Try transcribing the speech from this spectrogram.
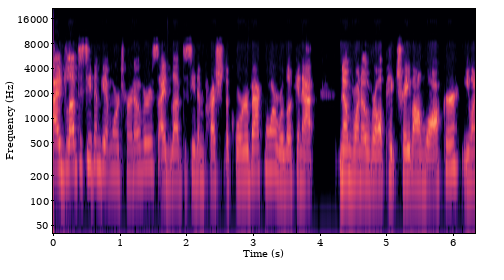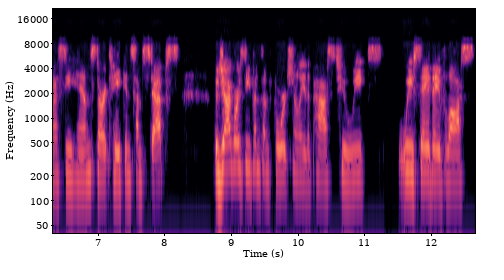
I'd love to see them get more turnovers. I'd love to see them pressure the quarterback more. We're looking at number one overall pick Travon Walker. You want to see him start taking some steps. The Jaguars defense, unfortunately, the past two weeks, we say they've lost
